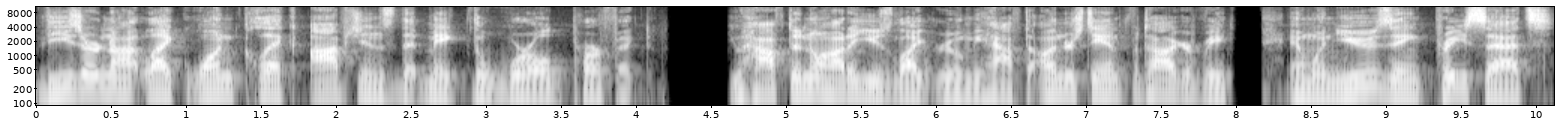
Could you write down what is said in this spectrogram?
These are not like one click options that make the world perfect. You have to know how to use Lightroom, you have to understand photography, and when using presets,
